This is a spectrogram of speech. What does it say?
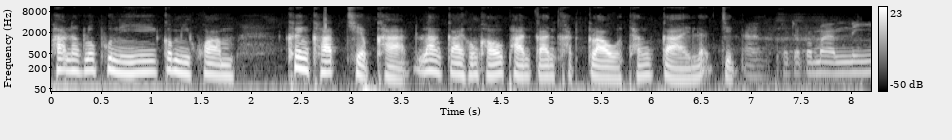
พระนักรบผู้นี้ก็มีความเคร่งครัดเฉียบขาดร่างกายของเขาผ่านการขัดเกลาทั้งกายและจิตก็จะประมาณนี้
